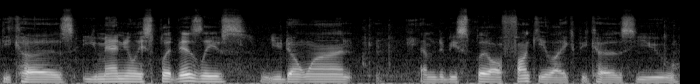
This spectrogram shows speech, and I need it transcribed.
Because you manually split viz leaves you don't want them to be split all funky like because you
